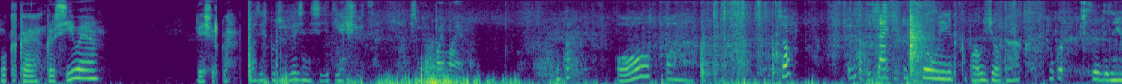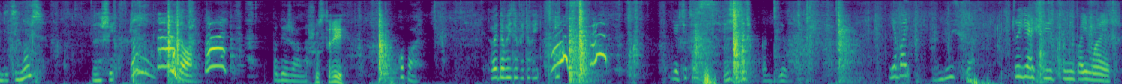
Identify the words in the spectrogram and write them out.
Вот какая красивая ящерка. Вот здесь под железиной сидит ящерица. Сейчас мы ее поймаем. Ну-ка. Опа-на. Все? Кстати, тут еще улитка ползет. Так, ну-ка, сейчас я до нее дотянусь. До нашей... Куда? Побежала. Шустрей. Опа. Давай, давай, давай, давай. Я что-то висишь, как девочка. Я боюсь, что ящерицу не поймаешь.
